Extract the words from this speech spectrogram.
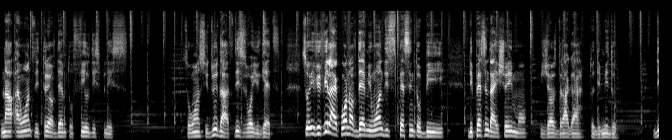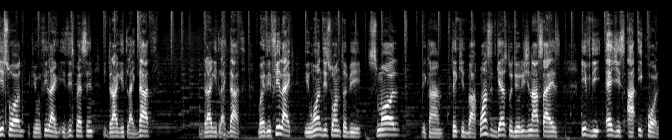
now i want the three of them to fill this place. So once you do that this is what you get. So if you feel like one of them you want this person to be the person that is showing more you just drag her to the middle. This one if you feel like is this person you drag it like that. Drag it like that. But if you feel like you want this one to be small you can take it back. Once it gets to the original size if the edges are equal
